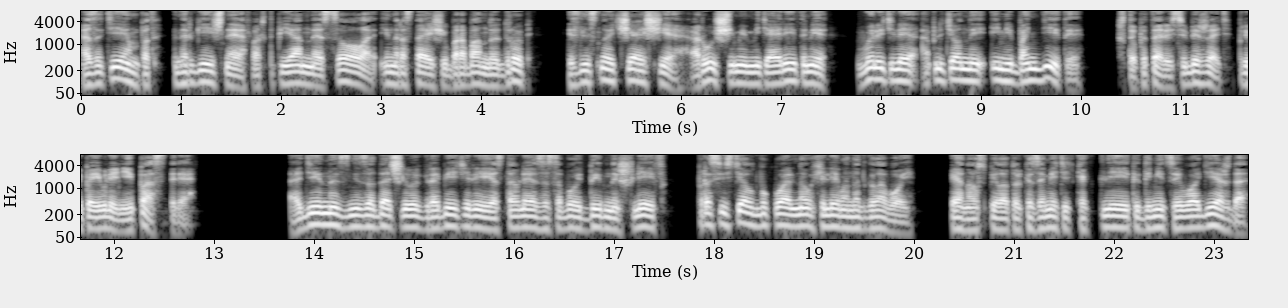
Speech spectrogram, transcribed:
а затем под энергичное фортепианное соло и нарастающую барабанную дробь из лесной чащи орущими метеоритами вылетели оплетенные ими бандиты, что пытались убежать при появлении пастыря. Один из незадачливых грабителей, оставляя за собой дымный шлейф, просвистел буквально у Хелема над головой, и она успела только заметить, как тлеет и дымится его одежда,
